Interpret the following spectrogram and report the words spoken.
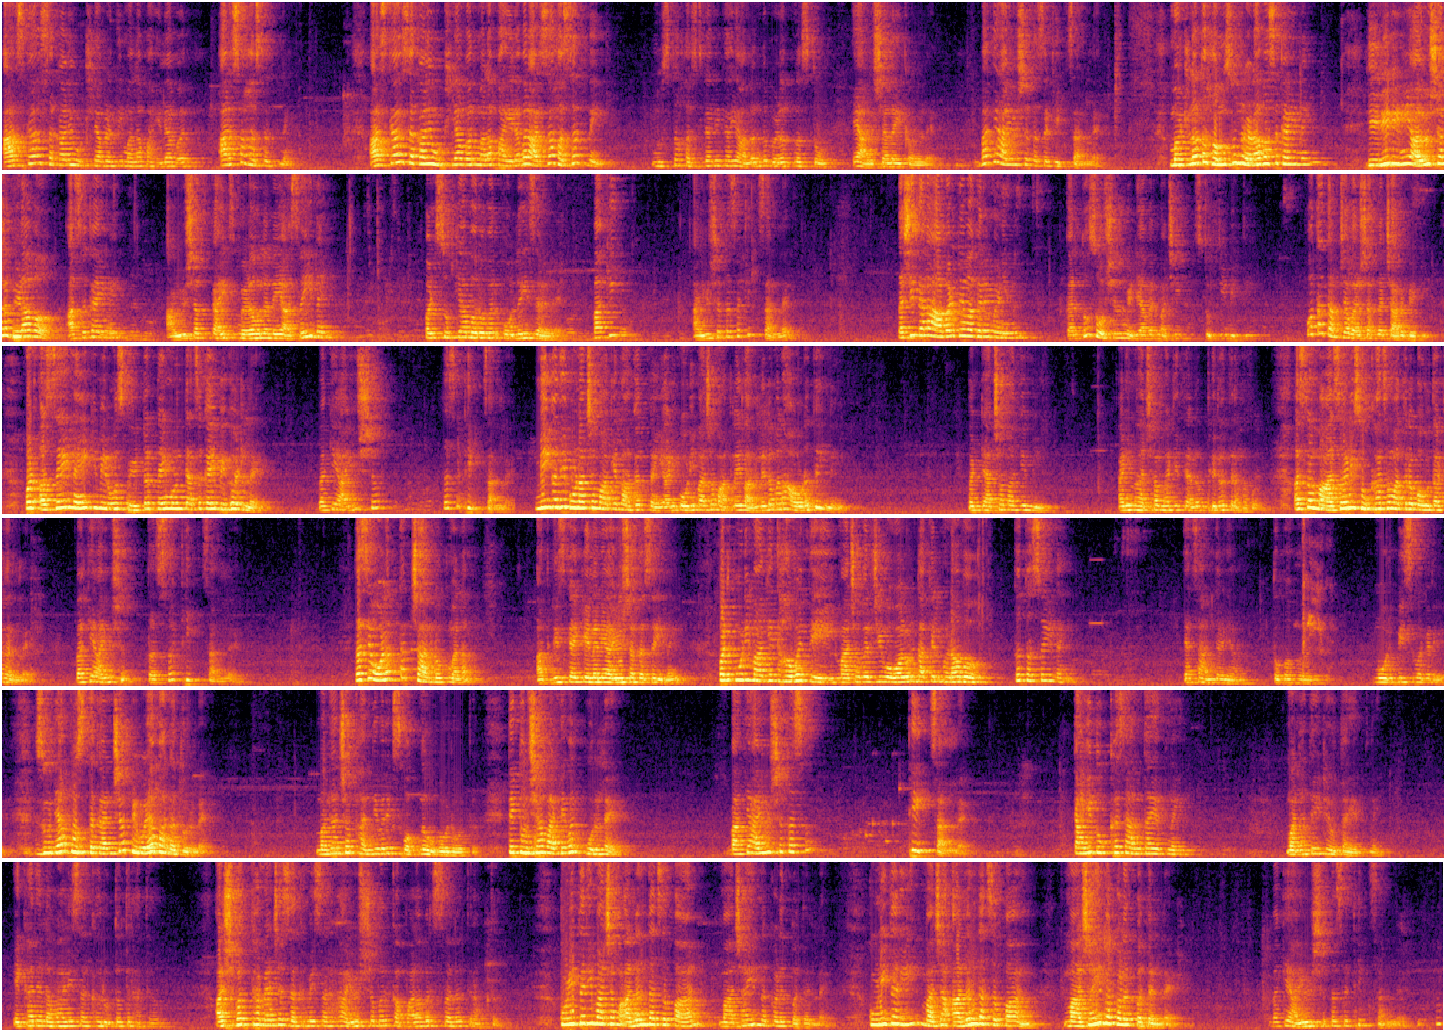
आजकाल सकाळी उठल्यावरती मला पाहिल्यावर आरसा हसत नाही. आजकाल सकाळी उठल्यावर मला पाहिल्यावर आरसा हसत नाही. नुसतं हसल्याने काही आनंद मिळत नसतो हे आरशालाही कळलंय. बाकी आयुष्य तसं ठीक चाललंय? म्हटलं तर हमसून रडावं असं काही नाही. हिरिरीने आयुष्याला भिडावं असं काही नाही. आयुष्यात काहीच मिळवलं नाही असंही नाही. पण सुक्याबरोबर ओलंही जळलंय. बाकी आयुष्य तसं ठीक चाललंय? तशी त्याला आवडते वगैरे म्हणेन. करतो सोशल मीडियावर माझी स्तुती भीती. होतात आमच्या वर्षातल्या चार भेटी. पण असंही नाही की मी रोज भेटत नाही म्हणून त्याचं काही बिघडलंय. बाकी आयुष्य तसं ठीक चाललंय. मी कधी कोणाच्या मागे लागत नाही आणि कोणी माझ्या मागे लागलेलं मला आवडतही नाही. पण त्याच्यामागे मी आणि माझ्या मागे त्यानं फिरत राहावं. असं माझं आणि सुखाचं मात्र बहुधा ठरलंय. बाकी आयुष्य तसं ठीक चाललंय. तसे ओळखतात चार लोक मला. अगदीच काही केलं नाही आयुष्यात असंही नाही. पण कोणी मागे धावत येईल माझ्यावर जीव ओवाळून टाकेल म्हणावं तर तसंही नाही. त्याचा आंधण्या तो बहर मोरपीस वगैरे जुन्या पुस्तकांच्या पिवळ्या पानात उरलंय. मनाच्या फांदीवर एक स्वप्न उगवलं होतं. ते तुझ्या वाटेवर पुरलंय. बाकी आयुष्य तसं ठीक चाललंय. काही दुःख सांगता येत नाही. मनातही ठेवता येत नाही. एखाद्या लव्हाळीसारखं रुतत राहतं. अश्वत्थाम्याच्या जखमेसारखं आयुष्यभर कपाळावर सलत राहतं. कुणीतरी माझ्या आनंदाचं पान माझ्याही नकळत बदललंय. कुणीतरी माझ्या आनंदाचं पान माझ्याही नकळत बदललंय. बाकी आयुष्य तसं ठीक चाललंय.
